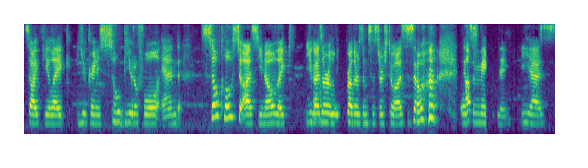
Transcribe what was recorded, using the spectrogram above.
so I feel like Ukraine is so beautiful and so close to us, you know, like you guys are like brothers and sisters to us. So it's amazing. Yes.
